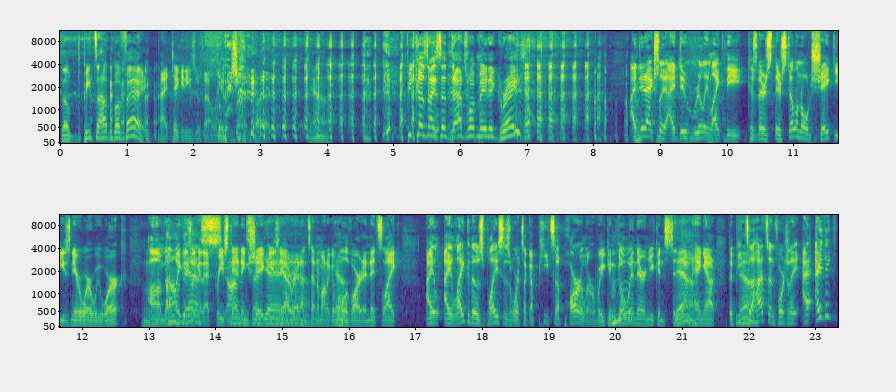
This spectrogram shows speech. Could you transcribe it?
the, the Pizza Hut buffet. All right, take it easy with that language. but, yeah. because I said that's what made it great. I did actually. I do really like the because there's there's still an old Shakey's near where we work. Um, Oh, like there's like that freestanding On- Shakey's, yeah, yeah, yeah, right yeah. on Santa Monica Yeah. Boulevard, and it's like. I, I like those places where it's like a pizza parlor where you can go in there and you can sit Mm-hmm. Yeah. down and hang out. The Pizza Yeah. Huts, unfortunately, I, I think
